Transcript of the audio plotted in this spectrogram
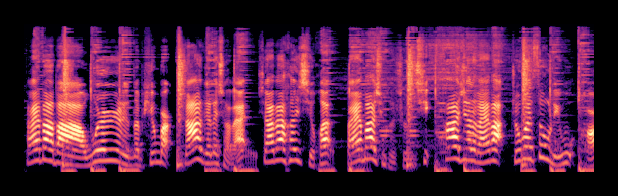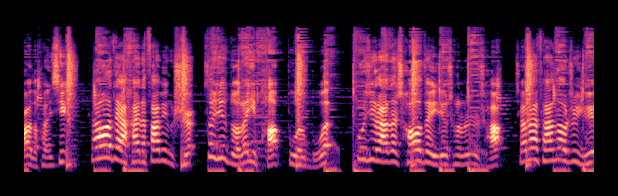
白爸把无人认领的平板拿给了小白，小白很喜欢，白妈却很生气。她觉得白爸只会送礼物，好好的欢心，然后在孩子发病时，自己躲在一旁不闻不问。夫妻俩的吵嘴已经成了日常。小白烦躁之余，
